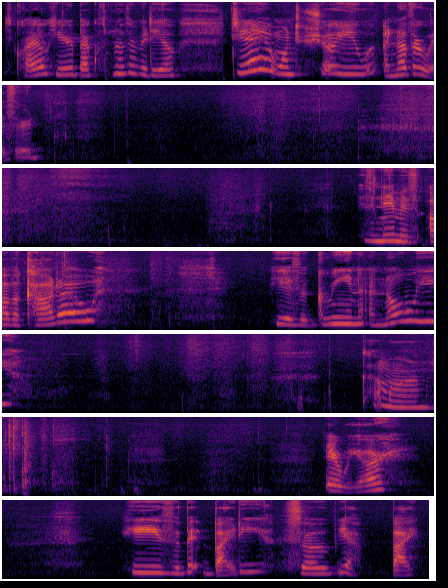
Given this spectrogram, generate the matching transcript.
it's Cryo here, back with another video. Today I want to show you another wizard. His name is Avocado. He is a green Anole. Come on. There we are. He's a bit bitey, so yeah, bye.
